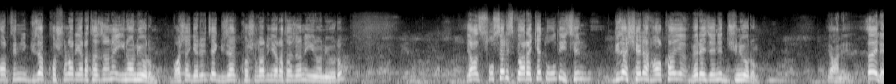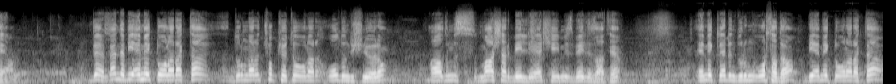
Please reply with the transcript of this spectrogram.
Parti'nin güzel koşullar yaratacağına inanıyorum. Başa gelecek güzel koşulların yaratacağına inanıyorum. Ya sosyalist bir hareket olduğu için güzel şeyler halka vereceğini düşünüyorum. Yani öyle yani. Ben, ben de bir emekli olarak da durumların çok kötü olduğunu düşünüyorum. Aldığımız maaşlar belli, her şeyimiz belli zaten. Emeklerin durumu ortada. Bir emekli olarak da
